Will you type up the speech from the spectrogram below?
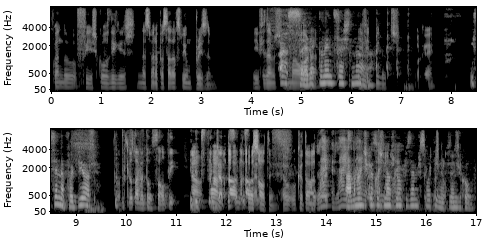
quando fiz com o Digas na semana passada recebi um Prism e fizemos ah, uma sério, é hora que tu nem disseste e 20 nada. minutos. Ok? Isso ainda foi pior. Porque ele estava tão salty. e Não, estava. Eu- O que eu estava a dizer. Ah, mas não te esqueças que nós não fizemos é, platina, fizemos gold.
